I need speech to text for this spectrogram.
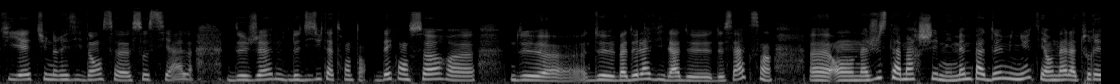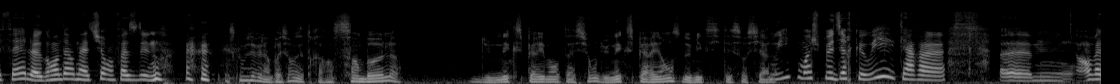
qui est une résidence sociale de jeunes de 18 à 30 ans. Dès qu'on sort de, de, bah, de, la villa de, de Saxe, on a juste à marcher, mais même pas deux minutes, et on a la Tour Eiffel, grandeur nature en face de nous. Est-ce que vous avez l'impression d'être un symbole d'une expérimentation, d'une expérience de mixité sociale Oui, moi je peux dire que oui, car euh, euh, on va,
